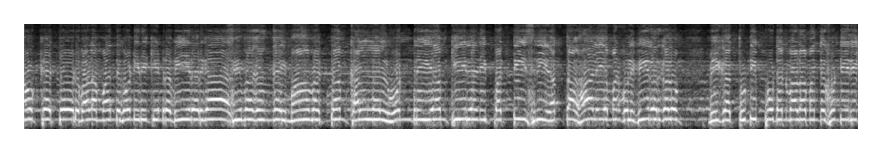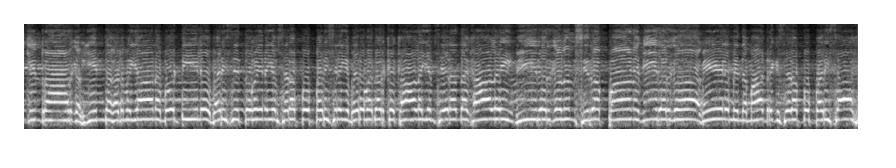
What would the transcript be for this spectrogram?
நோக்கத்தோடு வலம் வந்து கொண்டிருக்கின்ற வீரர்கள். சிவகங்கை மாவட்டம் கல்லல் ஒன்றியம் கீரணிப்பட்டி ஸ்ரீ ரத்தகாளியம்மன் குழு வீரர்களும் மிக துடிப்புடன் வலம் வந்து கொண்டிருக்கின்றார்கள். இந்த கடுமையான போட்டியிலே பரிசு தொகையினையும் சிறப்பு பரிசினையும் பெறுவதற்கு காளையும் சிறந்த காளை. வீரர்களும் சிறப்பான வீரர்கள். மேலும் இந்த மாற்றுக்கு சிறப்பு பரிசாக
